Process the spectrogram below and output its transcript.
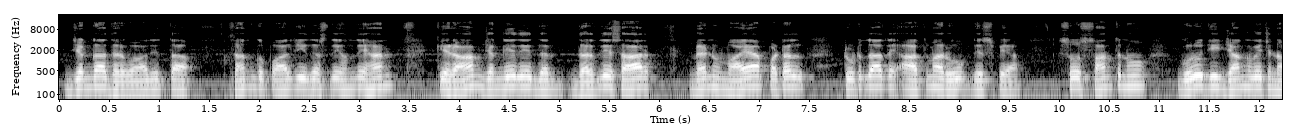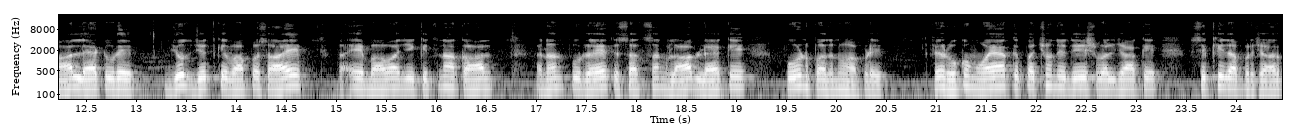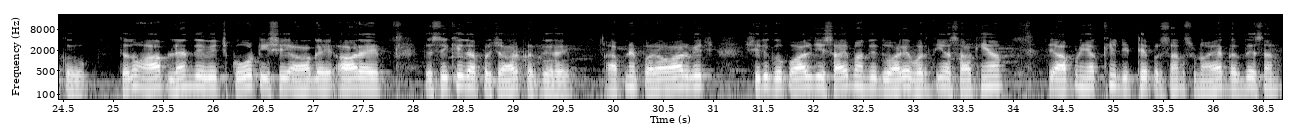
ਜੰਗਾ ਧਰਵਾ ਦਿੱਤਾ। ਸੰਤ ਗੋਪਾਲ ਜੀ ਦੱਸਦੇ ਹੁੰਦੇ ਹਨ ਕਿ RAM ਜੰਗੇ ਦੇ ਦਰਦੇ ਸਾਰ ਮੈਨੂੰ ਮਾਇਆ ਪਟਲ ਟੁੱਟਦਾ ਤੇ ਆਤਮਾ ਰੂਪ ਦਿਸ ਪਿਆ। ਸੋ ਸੰਤ ਨੂੰ ਗੁਰੂ ਜੀ ਜੰਗ ਵਿੱਚ ਨਾਲ ਲੈ ਟੁਰੇ। ਜੁਦ ਜਿੱਤ ਕੇ ਵਾਪਸ ਆਏ ਤਾਂ ਇਹ ਬਾਬਾ ਜੀ ਕਿਤਨਾ ਕਾਲ ਅਨੰਦਪੁਰ ਰਹੇ ਤੇ ਸਤਸੰਗ ਲਾਭ ਲੈ ਕੇ ਪੂਰਨ ਪਦ ਨੂੰ ਆਪੜੇ ਫਿਰ ਹੁਕਮ ਹੋਇਆ ਕਿ ਪਛੋਂ ਦੇ ਦੇਸ਼ ਵੱਲ ਜਾ ਕੇ ਸਿੱਖੀ ਦਾ ਪ੍ਰਚਾਰ ਕਰੋ। ਤਦੋਂ ਆਪ ਲਹਿੰਦੇ ਵਿੱਚ ਕੋਟ ਇਸ਼ੇ ਆ ਗਏ, ਆ ਰਹੇ ਤੇ ਸਿੱਖੀ ਦਾ ਪ੍ਰਚਾਰ ਕਰਦੇ ਰਹੇ। ਆਪਣੇ ਪਰਿਵਾਰ ਵਿੱਚ ਸ੍ਰੀ ਗੋਪਾਲ ਜੀ ਸਾਹਿਬਾਂ ਦੇ ਦੁਆਰੇ ਵਰਤੀਆਂ ਸਾਖੀਆਂ ਤੇ ਆਪਣੀ ਅੱਖੀਂ ਡਿੱਠੇ ਪ੍ਰਸੰਗ ਸੁਣਾਇਆ ਕਰਦੇ ਸਨ।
